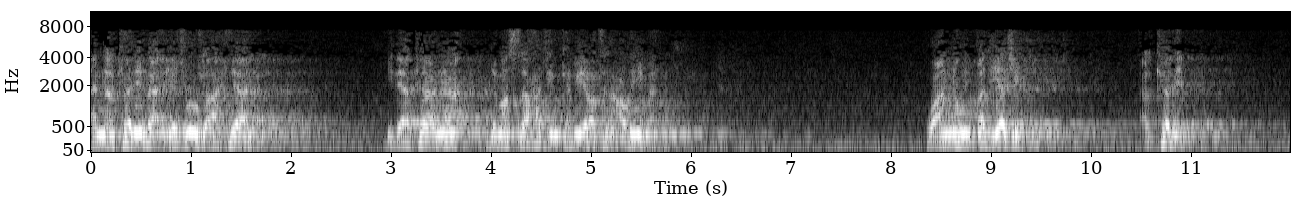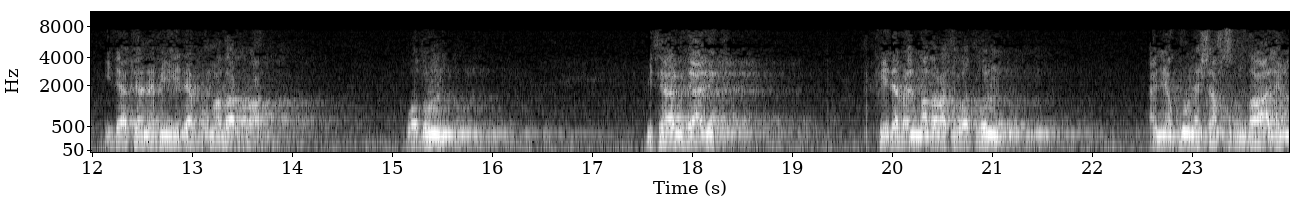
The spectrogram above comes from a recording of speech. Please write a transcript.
أن الكذب يجوز أحيانا إذا كان لمصلحة كبيرة عظيمة وأنه قد يجب الكذب إذا كان فيه دفع مضرة وظلم مثال ذلك في دفع المضرة والظلم أن يكون شخص ظالم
